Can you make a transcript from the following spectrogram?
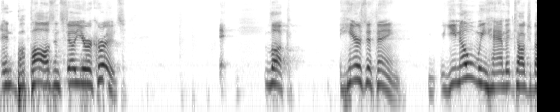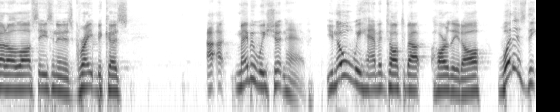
and pause and steal your recruits. look, here's the thing. You know what we haven't talked about all off season, and it's great because I, I, maybe we shouldn't have. You know what we haven't talked about hardly at all? What is the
